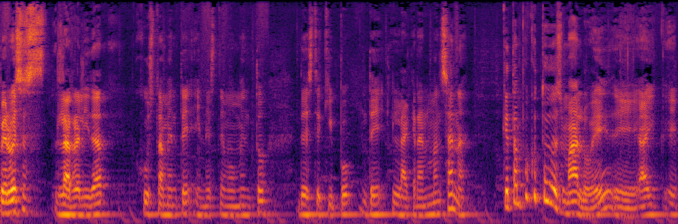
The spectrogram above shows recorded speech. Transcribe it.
Pero esa es la realidad justamente en este momento de este equipo de la Gran Manzana. Que tampoco todo es malo, ¿eh? eh hay, eh,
